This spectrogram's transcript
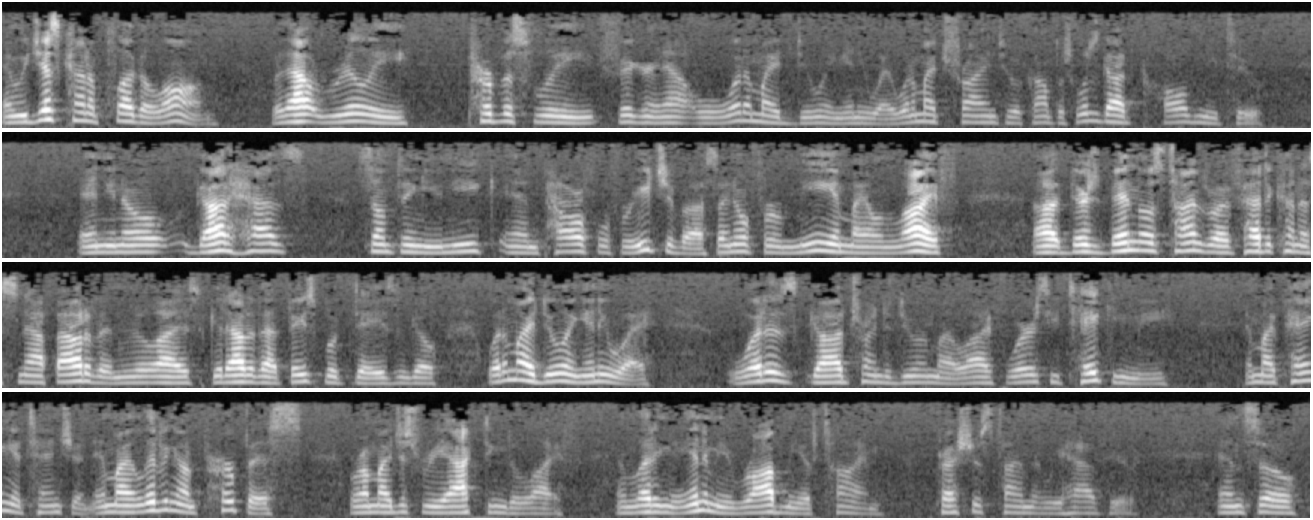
and we just kind of plug along without really purposefully figuring out, well, what am I doing anyway? What am I trying to accomplish? What has God called me to? And you know, God has something unique and powerful for each of us. I know for me in my own life, uh, there's been those times where I've had to kind of snap out of it and realize, get out of that Facebook days and go, what am I doing anyway? What is God trying to do in my life? Where is He taking me? Am I paying attention? Am I living on purpose or am I just reacting to life and letting the enemy rob me of time? Precious time that we have here. And so,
